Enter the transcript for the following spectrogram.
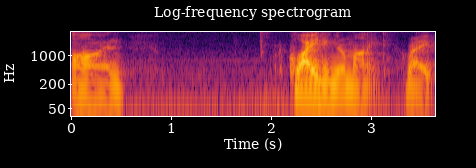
on quieting your mind, right?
